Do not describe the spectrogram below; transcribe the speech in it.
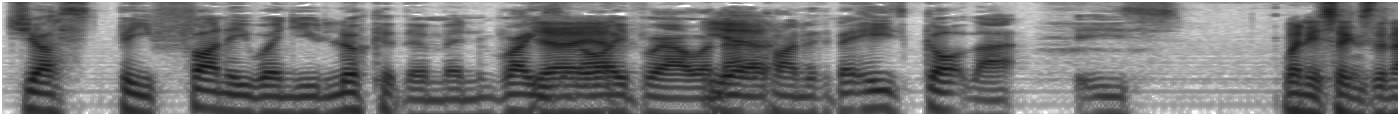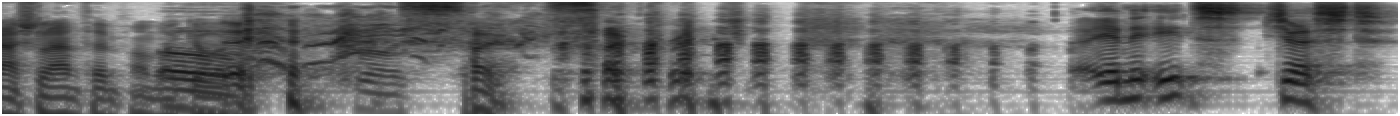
just be funny when you look at them and raise Yeah, an yeah. eyebrow and Yeah. that kind of thing. But he's got that. He's When he sings the national anthem, oh my Oh, god, so so cringe. And it's just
